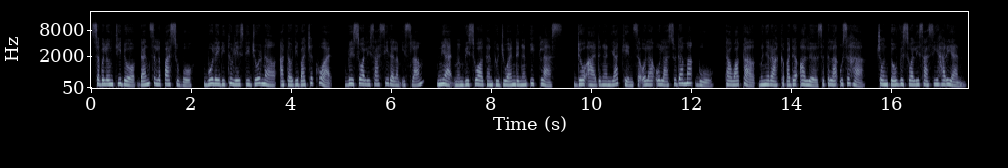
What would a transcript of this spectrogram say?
sebelum tidur dan selepas subuh, boleh ditulis di jurnal atau dibaca kuat. Visualisasi dalam Islam, niat memvisualkan tujuan dengan ikhlas. Doa dengan yakin seolah-olah sudah makbul. Tawakal menyerah kepada Allah setelah usaha. Contoh visualisasi harian.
